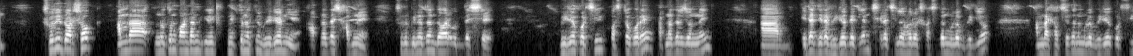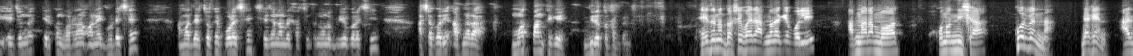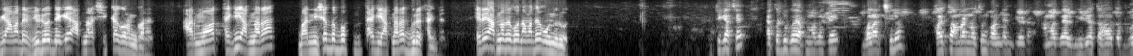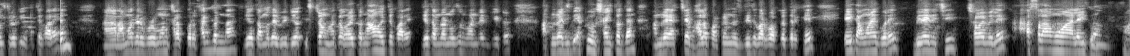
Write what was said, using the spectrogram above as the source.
শুধু দর্শক আমরা নতুন কন্টেন্ট ক্রিয়েট নিত্য নতুন ভিডিও নিয়ে আপনাদের সামনে শুধু বিনোদন দেওয়ার উদ্দেশ্যে ভিডিও করছি, কষ্ট করে আপনাদের জন্যই। আর এটা যেটা ভিডিও দেখলেন, সেটা ছিল হলো সচেতনমূলক ভিডিও আমরা সচেতনমূলক ভিডিও করছি, এই জন্য এরকম ঘটনা অনেক ঘটেছে, আমাদের চোখে পড়েছে, সেজন্য আমরা সচেতনমূলক ভিডিও করেছি। আশা করি আপনারা মদ পান থেকে বিরত থাকবেন। এই জন্য দর্শক ভাইরা, আপনাদেরকে বলি, আপনারা মদ কোনো নিশা করবেন না। দেখেন, আজকে আমাদের ভিডিও দেখে আপনারা শিক্ষা গ্রহণ করেন। আর মদ থেকে আপনারা বা নিষেধব্য থাকি আপনারা দূরে থাকবেন। এটাই আপনাদের কথা, আমাদের অনুরোধ। ঠিক আছে এতটুকু আপনাদেরকে বলার ছিল। হয়তো আমরা নতুন কন্টেন্ট ক্রিয়েটর আমাদের ভিডিওতে হয়তো ভুল ত্রুটি হতে পারে। আর আমাদের উপর মন খারাপ করে থাকবেন না। যেহেতু আমাদের ভিডিও স্ট্রং হতে হয়তো নাও হইতে পারে। যেহেতু আমরা নতুন কন্টেন্ট ক্রিয়েটর আপনারা যদি একটু উৎসাহিত দেন, আমরা এর চেয়ে ভালো পারফরমেন্স দিতে পারব আপনাদেরকে। এই কামনায় করে বিদায় নিচ্ছি সবাই মিলে। আসসালামু আলাইকুম।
